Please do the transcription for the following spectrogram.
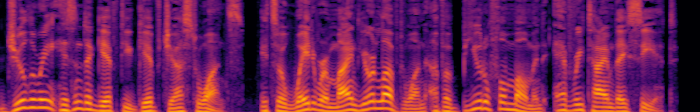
Jewelry isn't a gift you give just once. It's a way to remind your loved one of a beautiful moment every time they see it.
